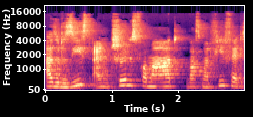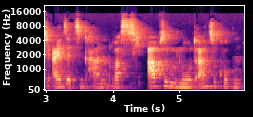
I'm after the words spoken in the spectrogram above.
Also du siehst ein schönes Format, was man vielfältig einsetzen kann, was sich absolut lohnt anzugucken.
